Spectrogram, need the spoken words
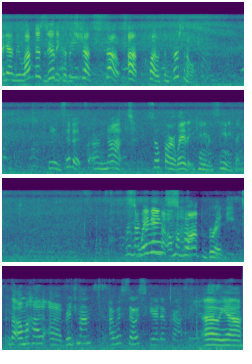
Again, we love this zoo because it's just so up close and personal. The exhibits are not so far away that you can't even see anything. Remember Swinging the Omaha, Swamp Bridge. the Omaha uh, bridge, mom? I was so scared of crossing it. Oh, yeah.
